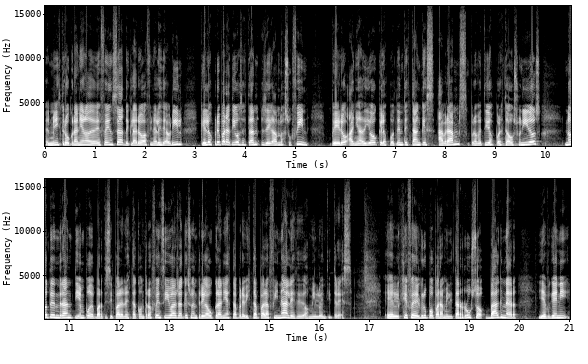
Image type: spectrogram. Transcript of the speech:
El ministro ucraniano de Defensa declaró a finales de abril que los preparativos están llegando a su fin, pero añadió que los potentes tanques Abrams prometidos por Estados Unidos no tendrán tiempo de participar en esta contraofensiva ya que su entrega a Ucrania está prevista para finales de 2023. El jefe del grupo paramilitar ruso Wagner, Yevgeny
